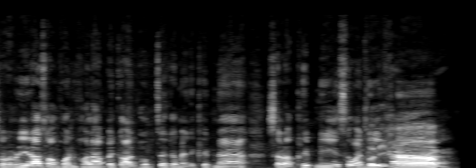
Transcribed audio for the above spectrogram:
สำหรับวันนี้เราสองคนขอลาไปก่อนพบเจอกันใหม่ในคลิปหน้าสำหรับคลิปนี้ สวัสสวัสดีดีคค่ะ รับ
